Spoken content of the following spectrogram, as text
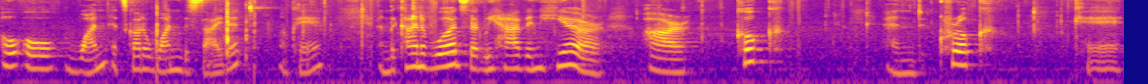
001. It's got a 1 beside it. Okay. And the kind of words that we have in here are cook and crook. Okay.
